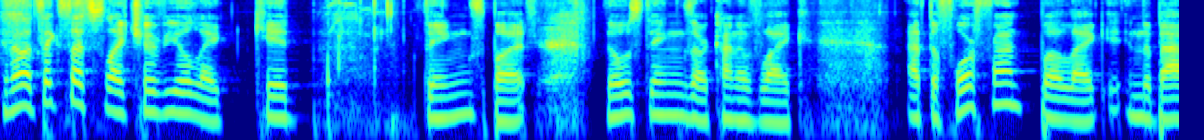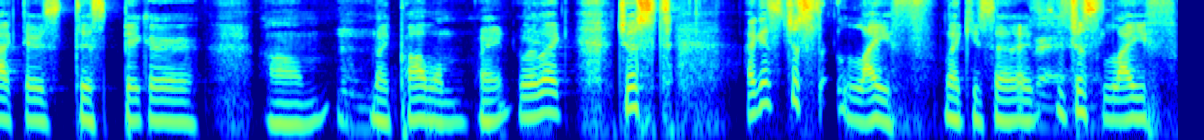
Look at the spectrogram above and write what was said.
you know it's like such like trivial like kid things but those things are kind of like at the forefront but like in the back there's this bigger um like problem right or like just I guess just life, like you said, it's, Right. it's just life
